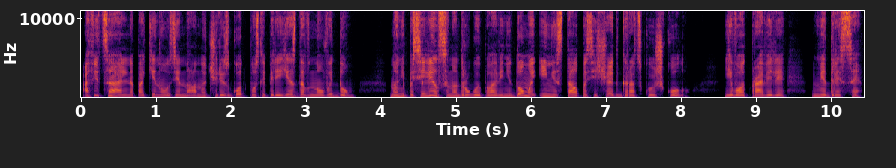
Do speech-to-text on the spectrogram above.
официально покинул Зинану через год после переезда в новый дом, но не поселился на другой половине дома и не стал посещать городскую школу. Его отправили в медресе,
